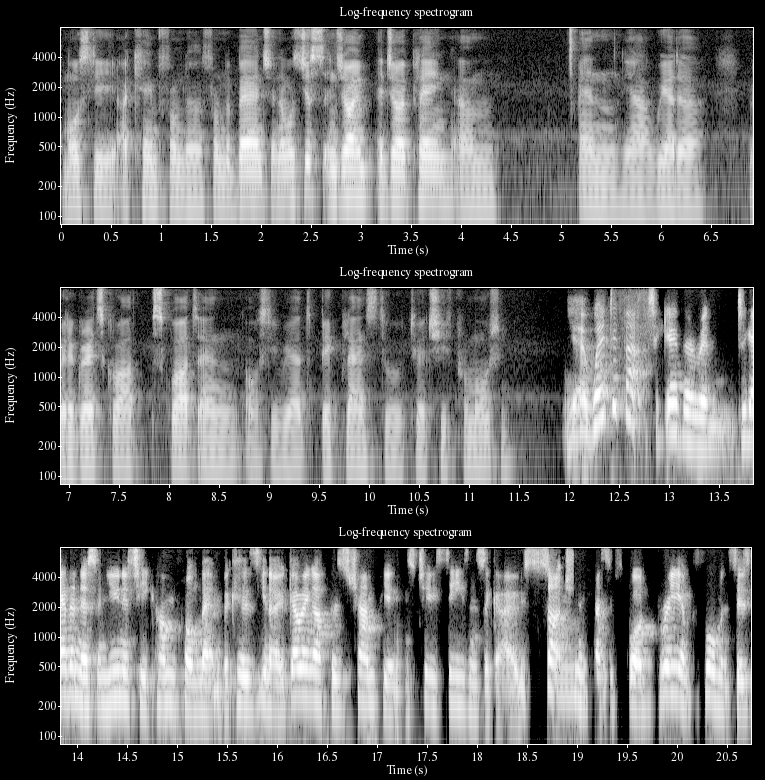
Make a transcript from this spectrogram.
mostly I came from the from the bench, and I was just enjoying enjoy playing. Um, and yeah, we had a we had a great squad squad, and obviously we had big plans to to achieve promotion. Yeah, where did that together and togetherness and unity come from then? Because you know, going up as champions two seasons ago, such an mm. impressive squad, brilliant performances.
